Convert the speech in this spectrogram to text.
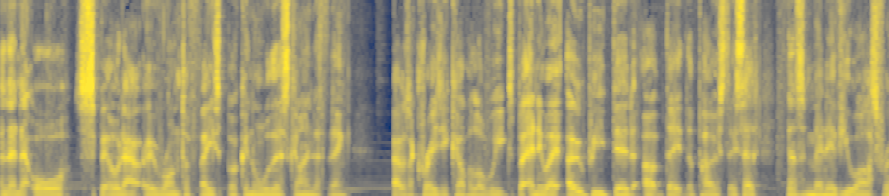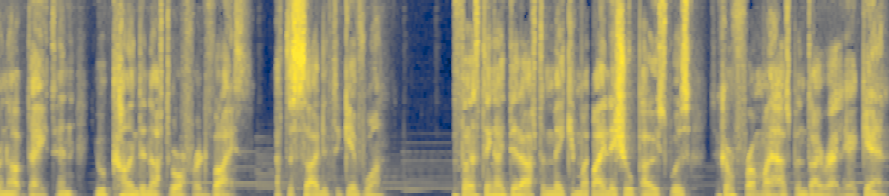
And then it all spilled out over onto Facebook and all this kind of thing. That was a crazy couple of weeks. But anyway, OP did update the post. They said, since many of you asked for an update and you were kind enough to offer advice, I've decided to give one. The first thing I did after making my, my initial post was to confront my husband directly again.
